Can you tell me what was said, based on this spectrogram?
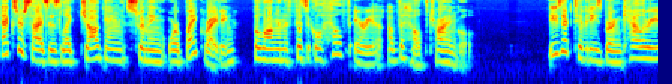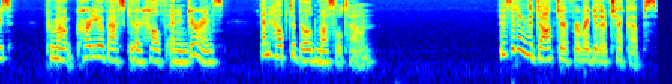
Exercises like jogging, swimming, or bike riding belong in the physical health area of the health triangle. These activities burn calories, promote cardiovascular health and endurance, and help to build muscle tone. Visiting the doctor for regular checkups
